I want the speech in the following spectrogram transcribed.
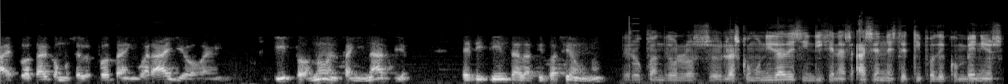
a explotar como se lo explota en Guarayo, en Chiquito, ¿no? En San Ignacio es distinta la situación, ¿no? Pero cuando los, las comunidades indígenas hacen este tipo de convenios,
